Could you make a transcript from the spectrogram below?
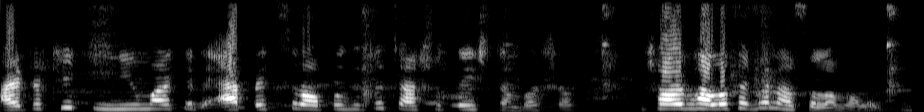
আর এটা ঠিক নিউ মার্কেট অ্যাপেক্সের অপোজিটে চারশো তেইশ নাম্বার সব সবাই ভালো থাকবেন। আসসালামু আলাইকুম।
